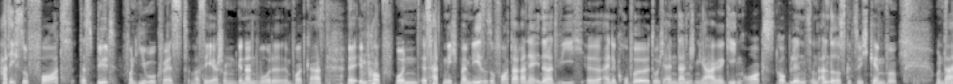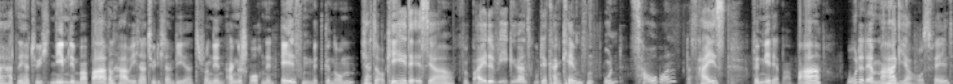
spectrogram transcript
hatte ich sofort das Bild von Hero Quest, was ja schon genannt wurde im Podcast, äh, im mhm. Kopf. Und es hat mich beim Lesen sofort daran erinnert, wie ich äh, eine Gruppe durch einen Dungeon jage gegen Orks, Goblins und anderes Gezücht kämpfe. Und daher hatte ich natürlich, neben dem Barbaren habe ich natürlich dann wieder schon den angesprochenen Elfen mitgenommen. Ich dachte, okay, der ist ja für beide Wege ganz gut, der kann kämpfen und zaubern. Das heißt, wenn mir der Barbar oder der Magier ausfällt,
